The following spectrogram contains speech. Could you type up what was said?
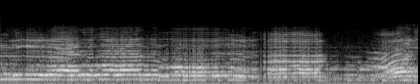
Nélküled nem volna az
